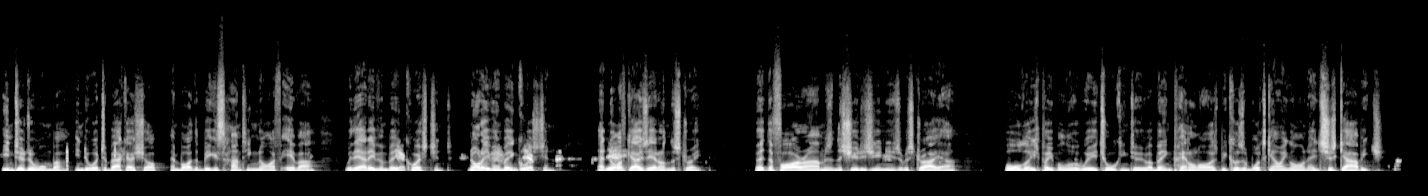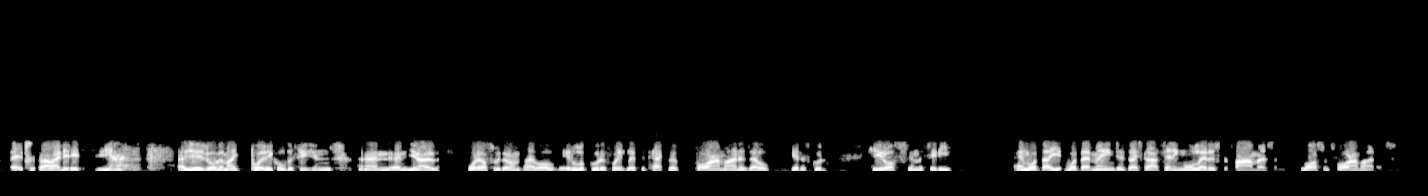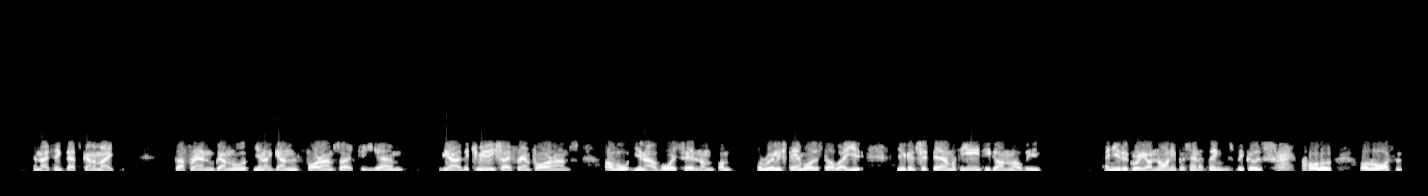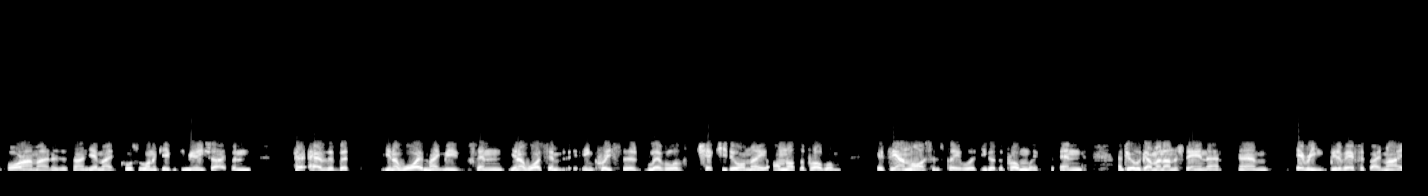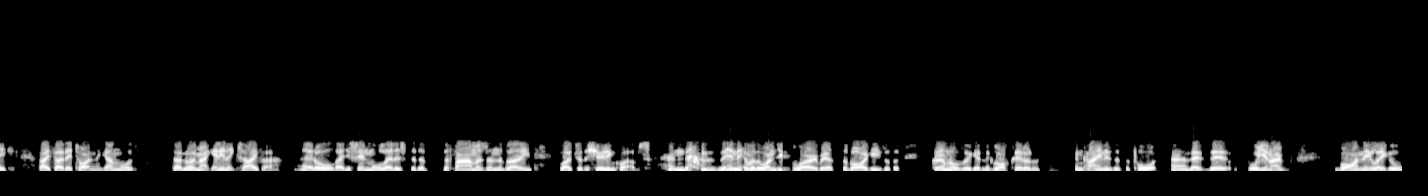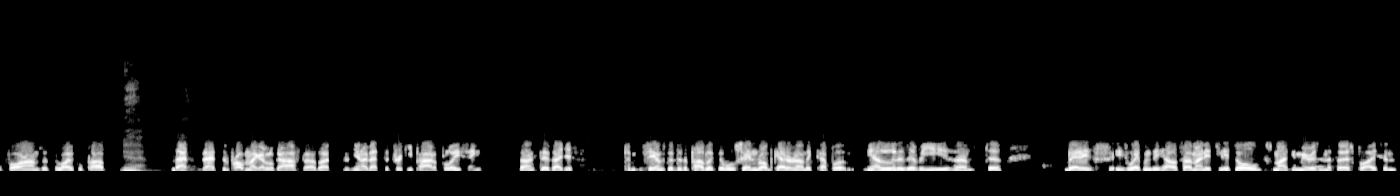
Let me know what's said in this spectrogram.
into Toowoomba, into a tobacco shop, and buy the biggest hunting knife ever without even being yep. questioned. Not even being questioned. Yep. That yeah. knife goes out on the street. But the firearms and the shooters unions of Australia, all these people who we're talking to are being penalised because of what's going on. It's just garbage. It's, uh, it, you know, as usual, they make political decisions, and and you know what else we got on the table? It'll look good if we let's attack the firearm owners. That'll get us good kudos in the city. And what they what that means is they start sending more letters to farmers and licensed firearm owners, and they think that's going to make stuff around gun you know gun firearm safety, um, you know the community safe around firearms. I've you know I've always said, and I'm, I'm I really stand by this, Dobbo. You you could sit down with the anti-gun lobby and you'd agree on 90% of things because all, all the licensed firearm owners are saying, yeah, mate, of course we want to keep the community safe and ha- have it, but you know, why make me send, you know, why send, increase the level of checks you do on me? I'm not the problem. It's the unlicensed people that you got the problem with. And until the government understand that, um, every bit of effort they make, they say they're tightening the gun laws, doesn't really make anything safer at all. They just send more letters to the, the farmers and the bloody blokes at the shooting clubs, and they're never the ones you can worry about. The bikies or the criminals who are getting the Glocks out of the containers at the port. Uh, that they're, well, you know, buying the illegal firearms at the local pub. Yeah. That that's the problem they got to look after. But you know, that's the tricky part of policing. So instead, they just sounds good to the public that we'll send Rob Katter another couple of you know letters every year um, to about his his weapons he held. So I mean, it's it's all smoke and mirrors in the first place, and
